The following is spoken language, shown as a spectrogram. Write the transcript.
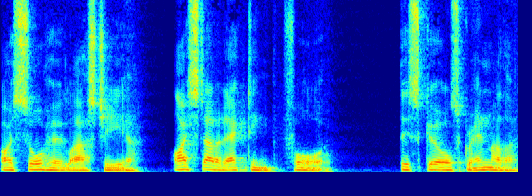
I saw her last year. I started acting for this girl's grandmother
